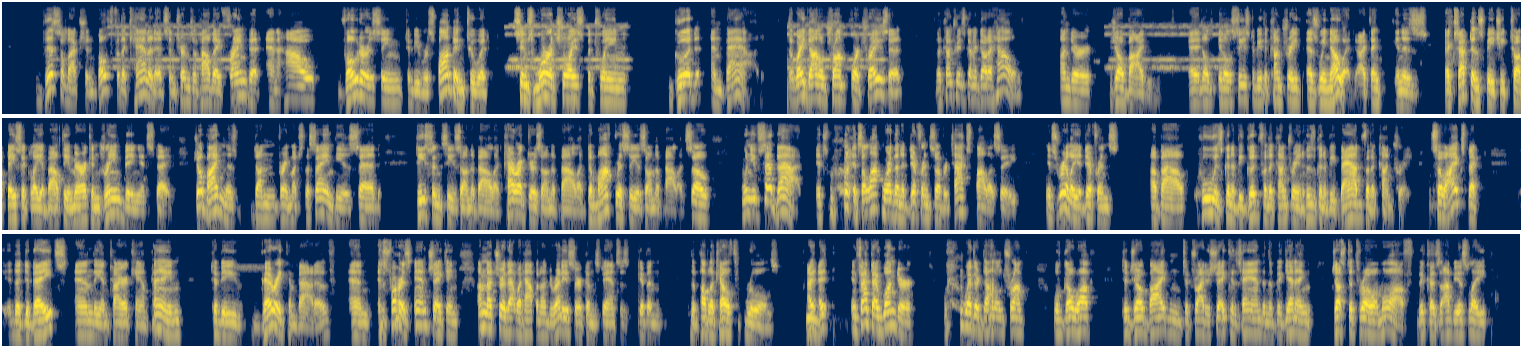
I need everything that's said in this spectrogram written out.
This election, both for the candidates in terms of how they framed it and how voters seem to be responding to it, seems more a choice between good and bad. The way Donald Trump portrays it, the country is going to go to hell under Joe Biden. And it'll it'll cease to be the country as we know it. I think in his acceptance speech he talked basically about the American dream being at stake. Joe Biden has done very much the same. He has said decency is on the ballot, character is on the ballot, democracy is on the ballot. So when you've said that, it's it's a lot more than a difference over tax policy. It's really a difference about who is going to be good for the country and who's going to be bad for the country. So I expect the debates and the entire campaign to be very combative. And as far as handshaking, I'm not sure that would happen under any circumstances given the public health rules. Mm. I, hmm. I, in fact, I wonder whether Donald Trump will go up to Joe Biden to try to shake his hand in the beginning just to throw him off, because obviously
